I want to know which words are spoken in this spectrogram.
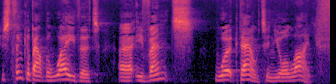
Just think about the way that uh, events worked out in your life.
